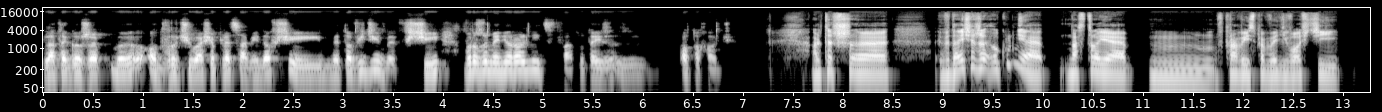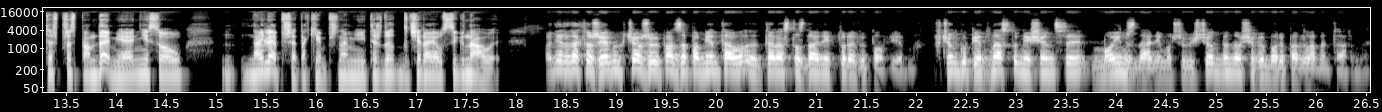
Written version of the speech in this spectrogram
dlatego że odwróciła się plecami do wsi i my to widzimy. Wsi w rozumieniu rolnictwa. Tutaj o to chodzi. Ale też e, wydaje się, że ogólnie nastroje mm, w Prawie i Sprawiedliwości też przez pandemię nie są najlepsze. Takie przynajmniej też do, docierają sygnały. Panie redaktorze, ja bym chciał, żeby pan zapamiętał e, teraz to zdanie, które wypowiem. W ciągu 15 miesięcy, moim zdaniem, oczywiście odbędą się wybory parlamentarne.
